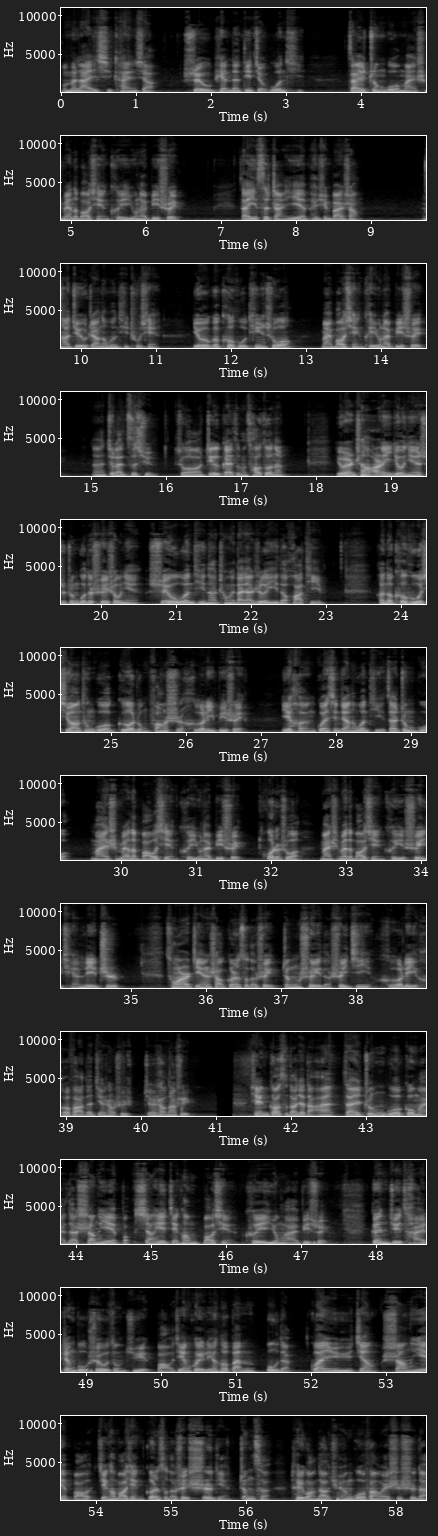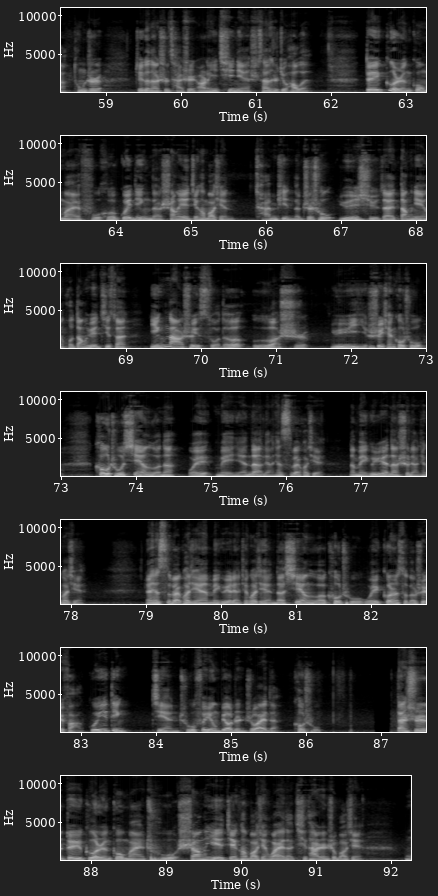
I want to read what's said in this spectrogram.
我们来一起看一下税务篇的第九个问题：在中国买什么样的保险可以用来避税？在一次展业培训班上，那就有这样的问题出现：有个客户听说买保险可以用来避税，嗯，就来咨询说这个该怎么操作呢？有人称二零一九年是中国的税收年，税务问题呢成为大家热议的话题。很多客户希望通过各种方式合理避税，也很关心这样的问题：在中国。买什么样的保险可以用来避税，或者说买什么样的保险可以税前列支，从而减少个人所得税征税的税基，合理合法的减少税减少纳税。先告诉大家答案：在中国购买的商业保商业健康保险可以用来避税。根据财政部、税务总局、保监会联合颁布的关于将商业保健康保险个人所得税试点政策推广到全国范围实施的通知。这个呢是财税二零一七年三十九号文，对个人购买符合规定的商业健康保险产品的支出，允许在当年或当月计算应纳税所得额时予以税前扣除，扣除限额呢为每年的两千四百块钱，那每个月呢是两千块钱，两千四百块钱每个月两千块钱的限额扣除为个人所得税法规定减除费用标准之外的扣除。但是对于个人购买除商业健康保险外的其他人寿保险，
